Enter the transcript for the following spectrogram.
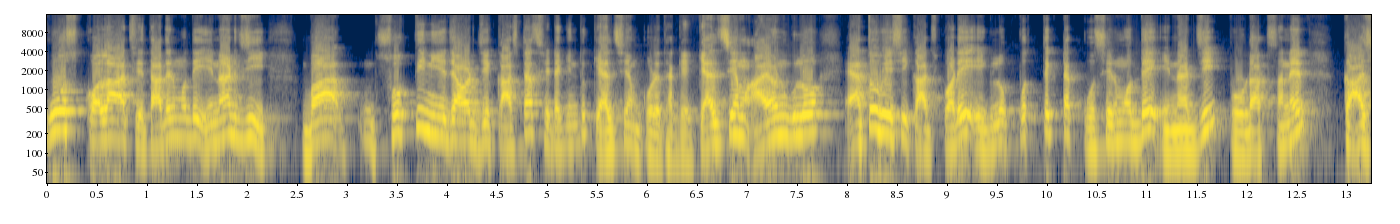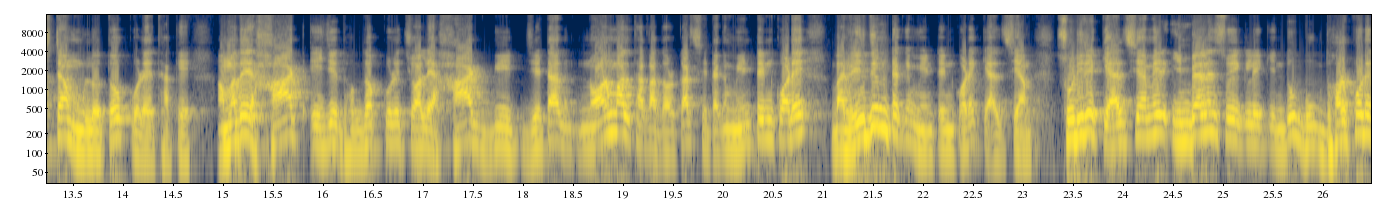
কোষ, কলা আছে, তাদের মধ্যে এনার্জি বা শক্তি নিয়ে যাওয়ার যে কাজটা, সেটা কিন্তু ক্যালসিয়াম করে থাকে। ক্যালসিয়াম আয়নগুলো এত বেশি কাজ করে, এগুলো প্রত্যেকটা কোষের মধ্যে এনার্জি প্রোডাকশনের কাজটা মূলত করে থাকে। আমাদের হার্ট এই যে ধকধক করে চলে হার্ট বিট যেটা নর্মাল থাকা দরকার, সেটাকে মেনটেন করে বা রিদিমটাকে মেনটেন করে ক্যালসিয়াম শরীরে ক্যালসিয়ামের ইমব্যালেন্স হয়ে গেলে কিন্তু বুক ধরপড়ে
